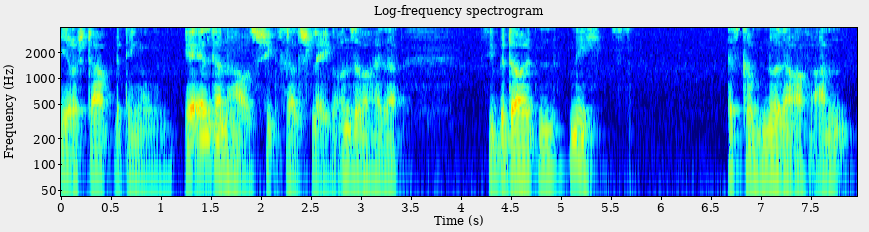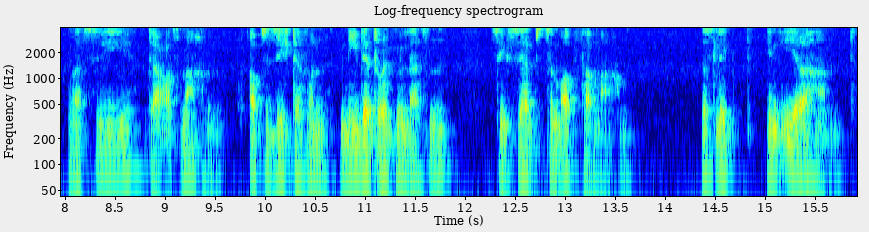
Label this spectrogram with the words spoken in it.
ihre Startbedingungen, ihr Elternhaus, Schicksalsschläge und so weiter, sie bedeuten nichts. Es kommt nur darauf an, was sie daraus machen, ob sie sich davon niederdrücken lassen, sich selbst zum Opfer machen. Es liegt in ihrer Hand.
